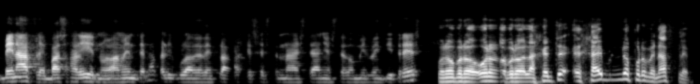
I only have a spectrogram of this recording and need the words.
Ben Affleck va a salir nuevamente en la película de The Flash que se estrena este año, este 2023. Bueno, pero, bueno, pero la gente, el hype no es por Ben Affleck.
